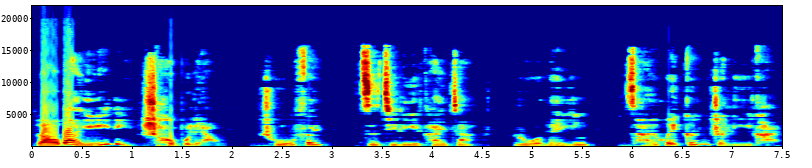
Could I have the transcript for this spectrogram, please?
老爸一定受不了。除非自己离开家，若梅英。才会跟着离开，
